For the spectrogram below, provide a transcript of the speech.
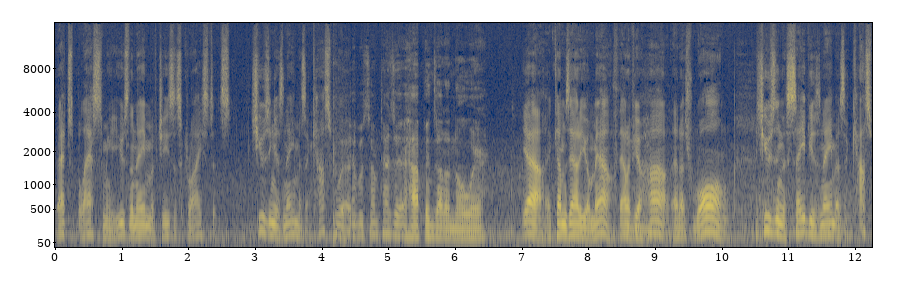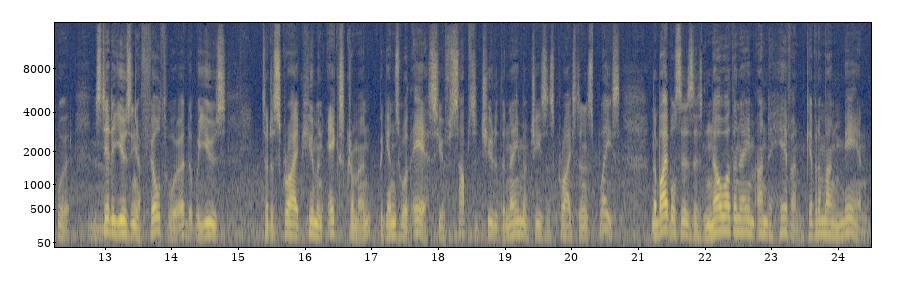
That's blasphemy. You use the name of Jesus Christ. It's, it's using his name as a cuss word. yeah, but sometimes it happens out of nowhere. Yeah, it comes out of your mouth, out of your heart, and it's wrong. It's using the Savior's name as a cuss word. Instead of using a filth word that we use to describe human excrement, begins with S. You've substituted the name of Jesus Christ in its place. And the Bible says there's no other name under heaven given among men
